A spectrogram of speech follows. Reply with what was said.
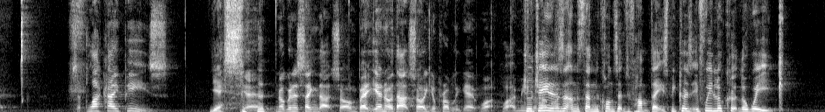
is it Black Eyed Peas? Yes. Yeah, not going to sing that song, but you know that song. You'll probably get what, what I mean. Georgina doesn't understand the concept of hump day. It's because if we look at the week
